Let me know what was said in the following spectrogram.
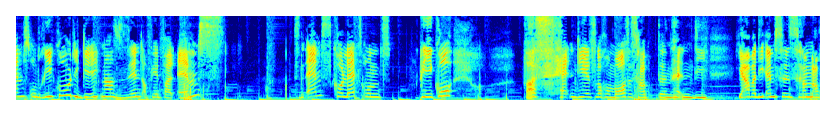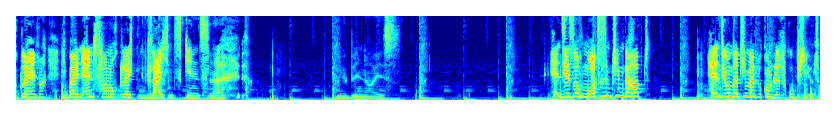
Ems und Rico. Die Gegner sind auf jeden Fall Ems. Das sind Ems, Colette und Rico. Was hätten die jetzt noch im Mortis habt, dann hätten die ja, aber die Ems haben auch gleich einfach. Die beiden Ems haben auch gleich die gleichen Skins, ne? Übel nice. Hätten sie jetzt noch Mortis im Team gehabt, hätten sie unser Team einfach komplett kopiert.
